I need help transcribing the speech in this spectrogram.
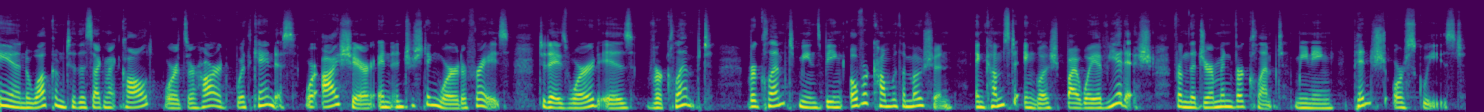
And welcome to the segment called Words Are Hard with Candace, where I share an interesting word or phrase. Today's word is verklempt. Verklempt means being overcome with emotion and comes to English by way of Yiddish from the German verklempt, meaning pinched or squeezed.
